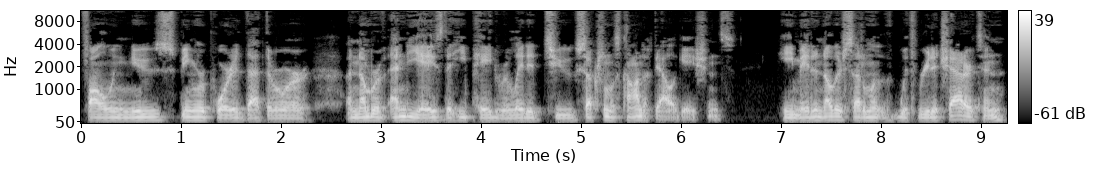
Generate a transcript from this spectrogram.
following news being reported that there were a number of NDAs that he paid related to sexual misconduct allegations. He made another settlement with Rita Chatterton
